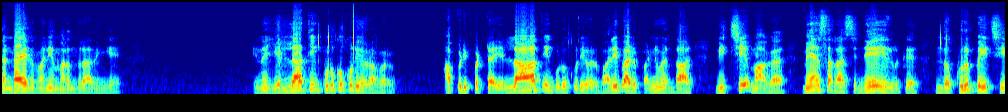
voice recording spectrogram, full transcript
தண்டாயுதபாணியை மறந்துடாதீங்க ஏன்னா எல்லாத்தையும் கொடுக்கக்கூடியவர் அவர். அப்படிப்பட்ட எல்லாத்தையும் கொடுக்கக்கூடிய ஒரு வழிபாடு பண்ணி வந்தால் நிச்சயமாக மேசராசி நேயர்களுக்கு இந்த குறுப்பயிற்சி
